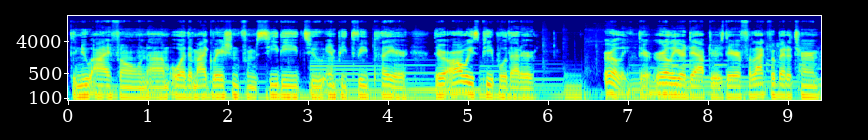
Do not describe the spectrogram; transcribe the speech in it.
the new iPhone um, or the migration from CD to MP3 player, there are always people that are early. They're earlier adapters. They're, for lack of a better term,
